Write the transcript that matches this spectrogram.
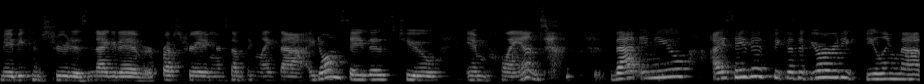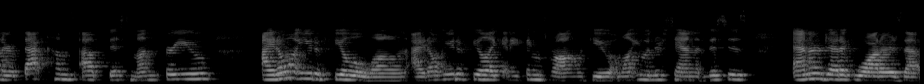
maybe construed as negative or frustrating or something like that. I don't say this to implant that in you. I say this because if you're already feeling that or if that comes up this month for you, I don't want you to feel alone. I don't want you to feel like anything's wrong with you. I want you to understand that this is energetic waters that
